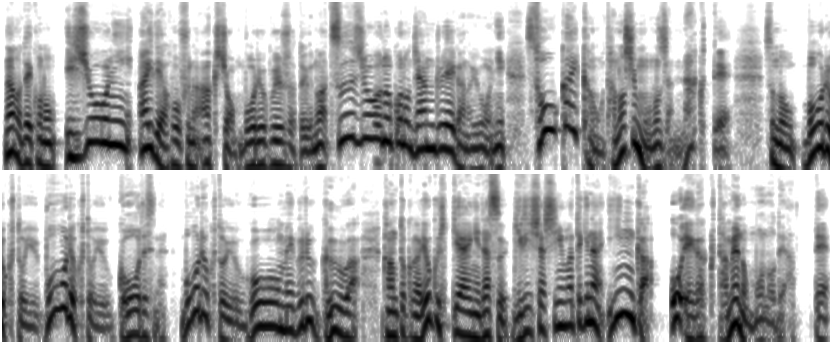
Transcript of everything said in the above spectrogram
なのでこの異常にアイデア豊富なアクション暴力描写というのは通常のこのジャンル映画のように爽快感を楽しむものじゃなくてその暴力という暴力力という業ですね。暴力という業をめぐる偶話。監督がよく引き合いに出すギリシャ神話的な因果を描くためのものであって、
